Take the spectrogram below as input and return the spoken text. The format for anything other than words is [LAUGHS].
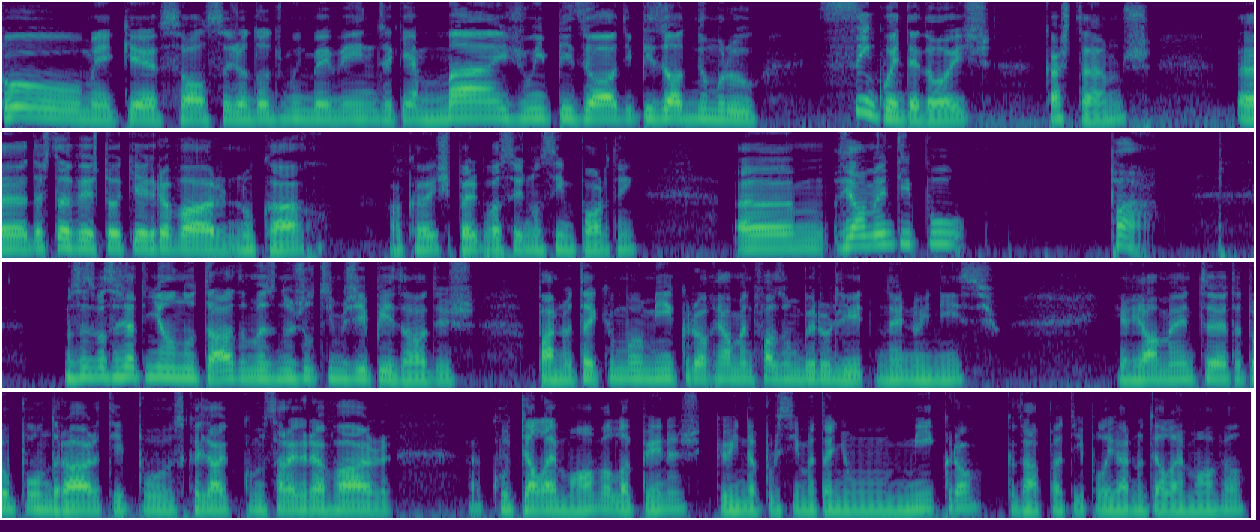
Como é que é, pessoal? Sejam todos muito bem-vindos aqui a mais um episódio, episódio número 52. Cá estamos. Uh, desta vez estou aqui a gravar no carro, ok? Espero que vocês não se importem. Um, realmente, tipo, pá, não sei se vocês já tinham notado, mas nos últimos episódios, pá, notei que o meu micro realmente faz um barulhito, né, no início. E realmente até estou a ponderar, tipo, se calhar começar a gravar com o telemóvel apenas, que eu ainda por cima tenho um micro que dá para tipo ligar no telemóvel.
